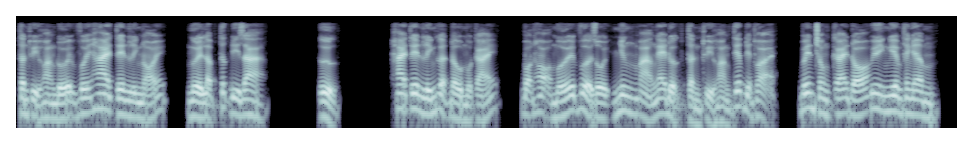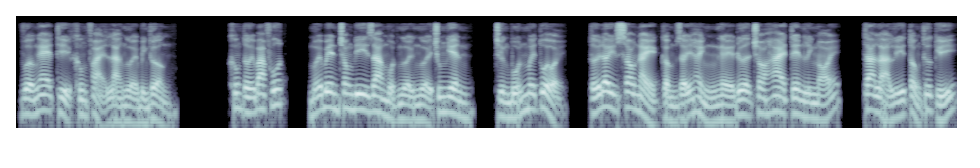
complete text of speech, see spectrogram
tần thủy hoàng đối với hai tên lính nói, người lập tức đi ra. Ừ. Hai tên lính gật đầu một cái, bọn họ mới vừa rồi nhưng mà nghe được tần thủy hoàng tiếp điện thoại, bên trong cái đó uy nghiêm thanh âm, vừa nghe thì không phải là người bình thường. Không tới ba phút, mới bên trong đi ra một người người trung niên, chừng bốn mươi tuổi tới đây sau này cầm giấy hành nghề đưa cho hai tên lính nói, ta là lý tổng thư ký,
